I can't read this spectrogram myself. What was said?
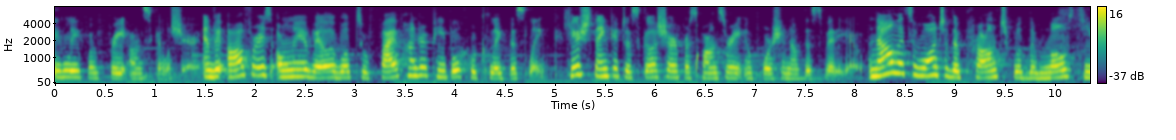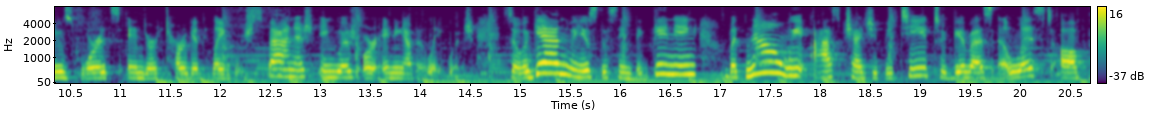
completely for free on Skillshare. And the offer is only available to 500 people who click this link. Huge thank you to Skillshare for sponsoring a portion of this video. Now let's move on to the prompt with the most used words in your target language, Spanish, English, or any other language. So again, we use the same beginning, but now we ask ChatGPT to give us a list of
